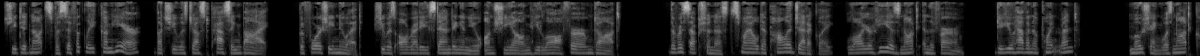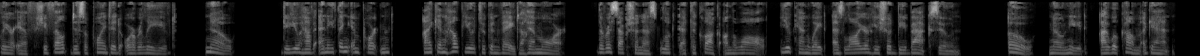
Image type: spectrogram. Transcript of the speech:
She did not specifically come here, but she was just passing by. Before she knew it, she was already standing in Yuan Xionghe law firm. The receptionist smiled apologetically, lawyer he is not in the firm. Do you have an appointment? Moshing was not clear if she felt disappointed or relieved. No. Do you have anything important? I can help you to convey to him more. The receptionist looked at the clock on the wall. You can wait as lawyer he should be back soon. Oh, no need, I will come again.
